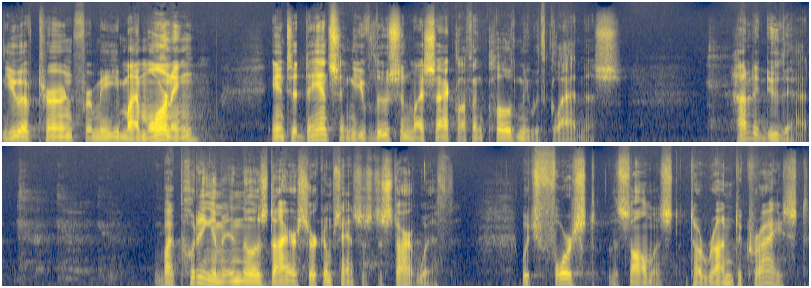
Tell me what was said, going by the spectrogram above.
You have turned for me my mourning into dancing. You've loosened my sackcloth and clothed me with gladness. How did he do that? By putting him in those dire circumstances to start with which forced the psalmist to run to Christ.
